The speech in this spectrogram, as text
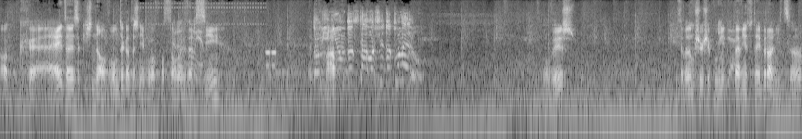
Okej, to jest jakiś nowum, tego też nie było w podstawowej Rozumiem. wersji. Taki map. Mówisz? I co, będę musiał się pewnie tutaj bronić, co?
